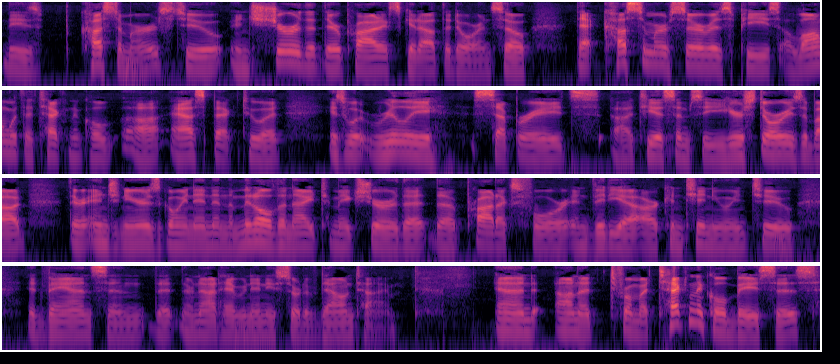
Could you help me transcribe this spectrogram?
these customers to ensure that their products get out the door. And so that customer service piece, along with the technical uh, aspect to it, is what really separates uh, TSMC. You hear stories about their engineers going in in the middle of the night to make sure that the products for NVIDIA are continuing to advance and that they're not having any sort of downtime. And on a, from a technical basis,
